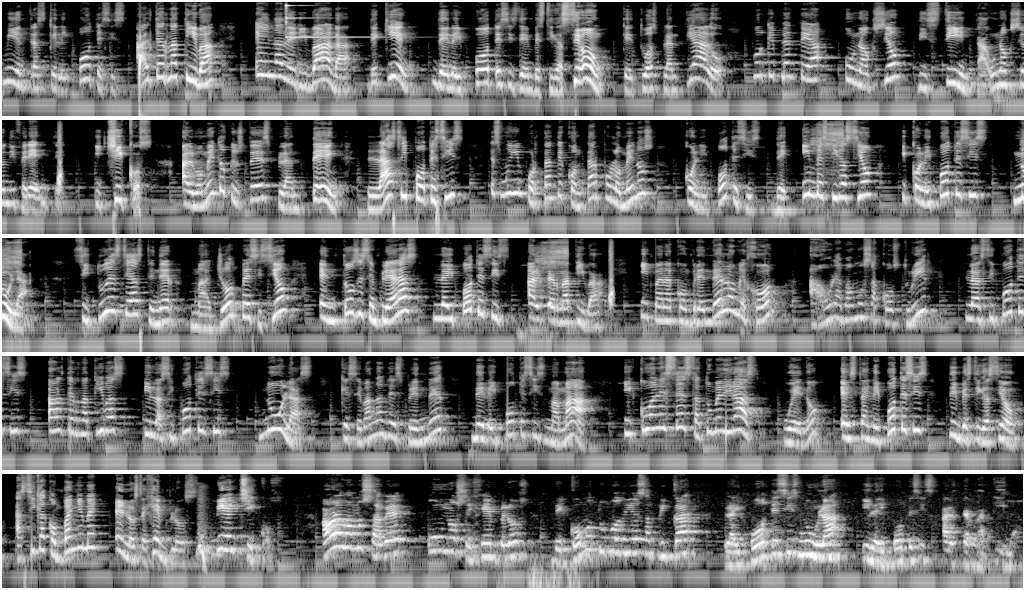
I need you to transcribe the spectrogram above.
Mientras que la hipótesis alternativa es la derivada de quién? De la hipótesis de investigación que tú has planteado, porque plantea una opción distinta, una opción diferente. Y chicos, al momento que ustedes planteen las hipótesis, es muy importante contar por lo menos con la hipótesis de investigación y con la hipótesis nula. Si tú deseas tener mayor precisión, entonces emplearás la hipótesis alternativa. Y para comprenderlo mejor, ahora vamos a construir las hipótesis alternativas y las hipótesis nulas que se van a desprender de la hipótesis mamá. ¿Y cuál es esta? Tú me dirás. Bueno, esta es la hipótesis de investigación, así que acompáñeme en los ejemplos. Bien chicos, ahora vamos a ver unos ejemplos de cómo tú podrías aplicar la hipótesis nula y la hipótesis alternativa.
